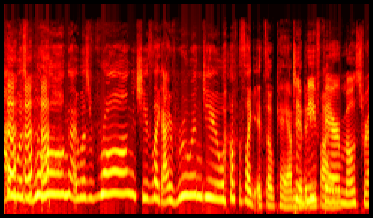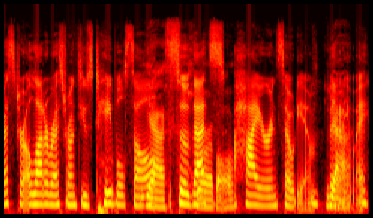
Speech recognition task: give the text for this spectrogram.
I was wrong. I was wrong. And she's like, I ruined you. I was like, it's okay. I'm to be, be, fine." fair, most restaurant, a lot of restaurants use table salt. Yes, so that's horrible. higher in sodium. But Yeah. anyway,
